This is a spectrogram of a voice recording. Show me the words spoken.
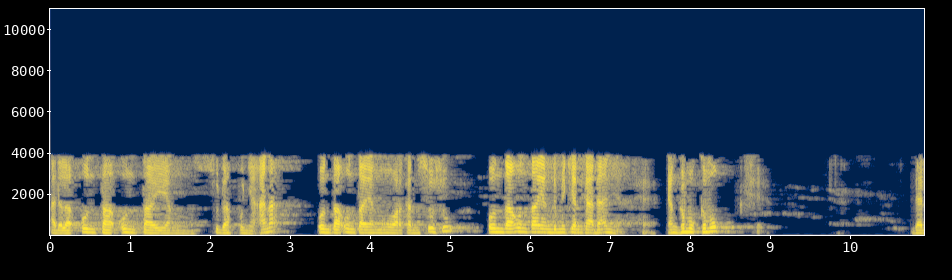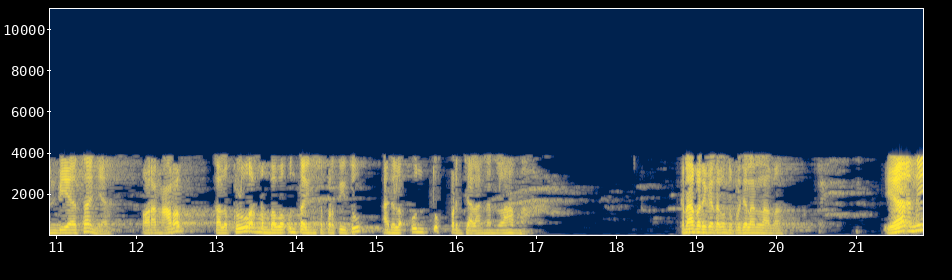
adalah unta-unta yang sudah punya anak, unta-unta yang mengeluarkan susu, unta-unta yang demikian keadaannya, yang gemuk-gemuk. Dan biasanya orang Arab kalau keluar membawa unta yang seperti itu adalah untuk perjalanan lama. Kenapa dikatakan untuk perjalanan lama? Ya, ini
